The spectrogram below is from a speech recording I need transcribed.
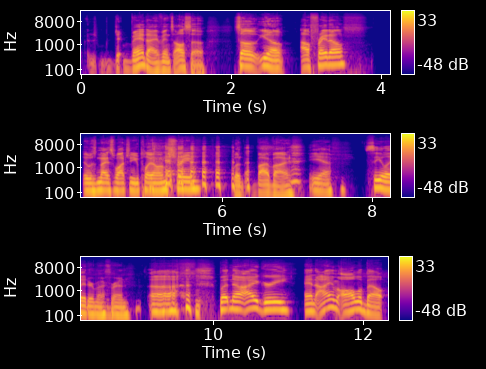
Bandai events also. So you know, Alfredo, it was nice watching you play on stream, but bye bye. Yeah. See you later, my friend. Uh, but no, I agree. And I am all about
